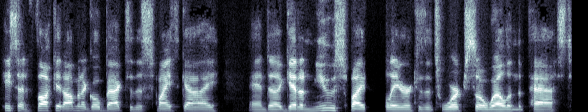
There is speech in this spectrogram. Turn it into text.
he said, "Fuck it, I'm gonna go back to the Smythe guy and uh, get a new Spider player because it's worked so well in the past,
